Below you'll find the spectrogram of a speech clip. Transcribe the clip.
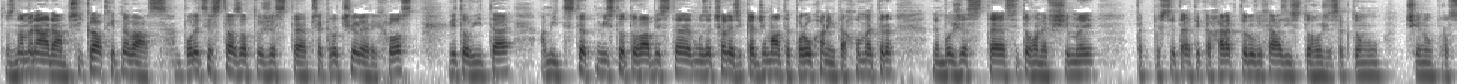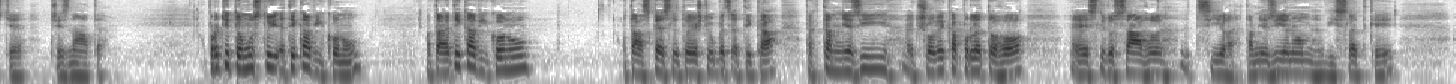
To znamená, dám příklad, chytne vás policista za to, že jste překročili rychlost, vy to víte a místo, místo toho, abyste mu začali říkat, že máte porouchaný tachometr nebo že jste si toho nevšimli, tak prostě ta etika charakteru vychází z toho, že se k tomu činu prostě přiznáte. Proti tomu stojí etika výkonu a ta etika výkonu, otázka, jestli to je ještě vůbec etika, tak tam měří člověka podle toho, jestli dosáhl cíle. Tam měří jenom výsledky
